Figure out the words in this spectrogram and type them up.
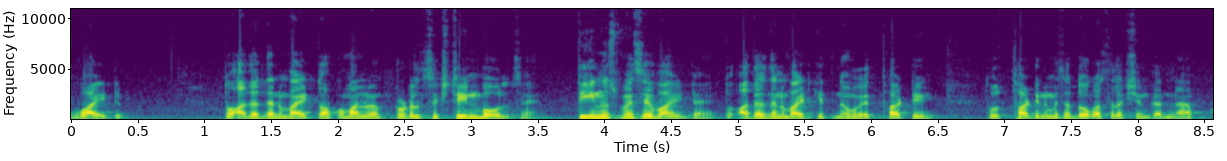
white तो अदर देन वाइट तो आपको मालूम है टोटल 16 बॉल्स हैं तीन उसमें से वाइट हैं तो अदर देन वाइट कितने हुए 13 तो 13 में से दो का सिलेक्शन करना है आपको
